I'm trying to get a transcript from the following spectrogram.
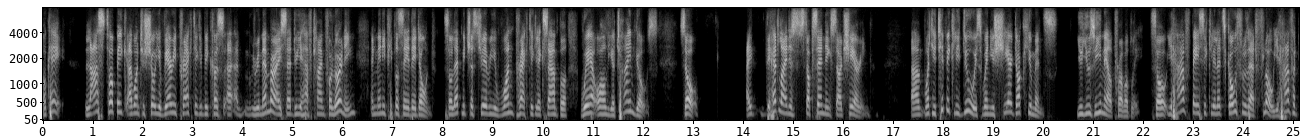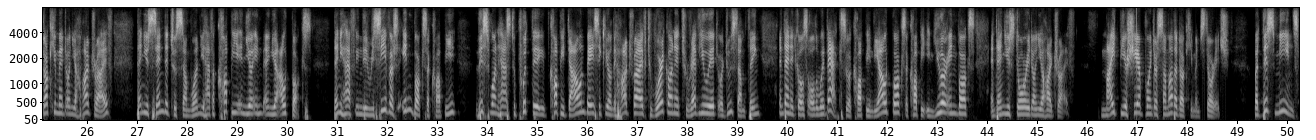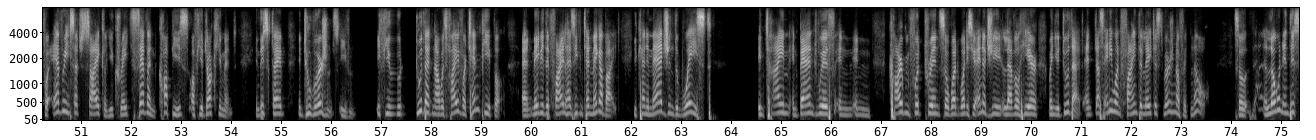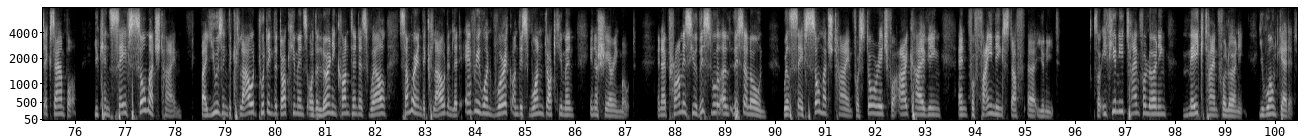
Okay, last topic I want to show you very practical because uh, remember I said, do you have time for learning? And many people say they don't. So let me just share you one practical example where all your time goes. So I, the headline is stop sending, start sharing. Um, what you typically do is when you share documents, you use email probably. So you have basically, let's go through that flow. You have a document on your hard drive, then you send it to someone, you have a copy in your, in, in your outbox. Then you have in the receiver's inbox a copy. This one has to put the copy down basically on the hard drive to work on it, to review it or do something. And then it goes all the way back. So a copy in the outbox, a copy in your inbox, and then you store it on your hard drive. Might be a SharePoint or some other document storage. But this means for every such cycle, you create seven copies of your document in this type in two versions even. If you do that now with five or 10 people, and maybe the file has even 10 megabyte, you can imagine the waste in time, in bandwidth, in, in carbon footprint. So what, what is your energy level here when you do that? And does anyone find the latest version of it? No. So alone in this example, you can save so much time by using the cloud, putting the documents or the learning content as well somewhere in the cloud and let everyone work on this one document in a sharing mode. And I promise you this will uh, this alone will save so much time for storage, for archiving, and for finding stuff uh, you need. So if you need time for learning, make time for learning. You won't get it.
